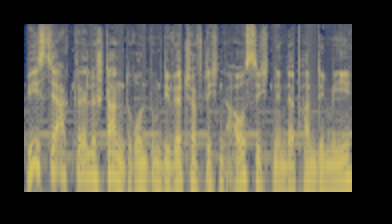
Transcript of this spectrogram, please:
Wie ist der aktuelle Stand rund um die wirtschaftlichen Aussichten in der Pandemie?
